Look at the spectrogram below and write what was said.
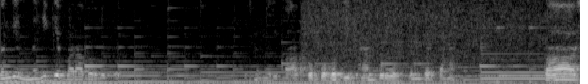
दंगे नहीं के बराबर होते उसने मेरी बात को बहुत ही ध्यानपूर्वक सुनकर कहा, काश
